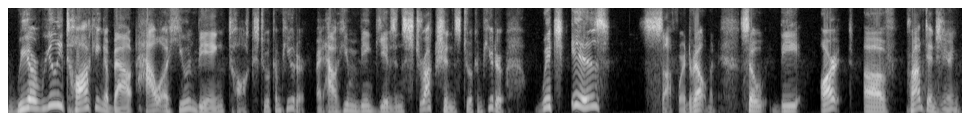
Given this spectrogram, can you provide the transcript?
We are really talking about how a human being talks to a computer, right? How a human being gives instructions to a computer, which is software development. So the art of prompt engineering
